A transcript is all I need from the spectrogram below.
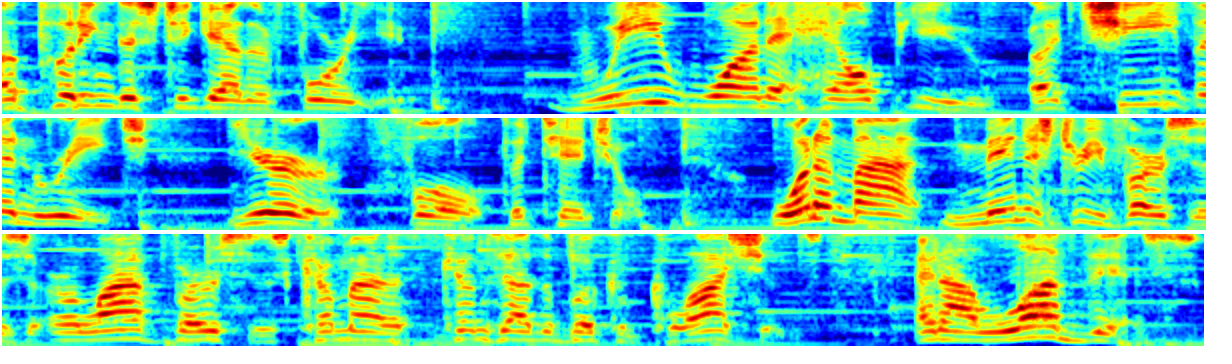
of putting this together for you. We want to help you achieve and reach your full potential. One of my ministry verses or life verses come out of, comes out of the book of Colossians, and I love this.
